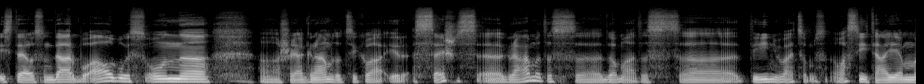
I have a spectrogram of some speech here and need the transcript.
iztēles un darbu auglis. Un, šajā grāmatu ciklā ir sešas grāmatas, domātas tīņu vecuma lasītājiem,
